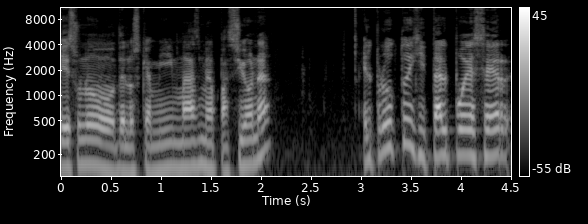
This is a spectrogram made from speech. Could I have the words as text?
que es uno de los que a mí más me apasiona. El producto digital puede ser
